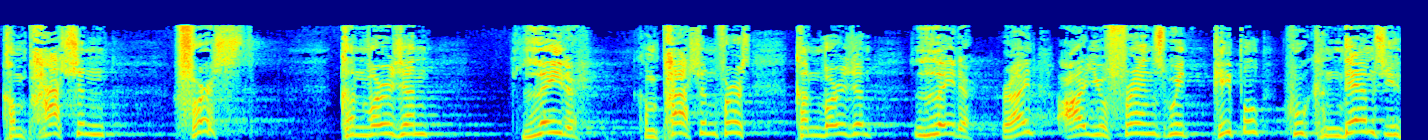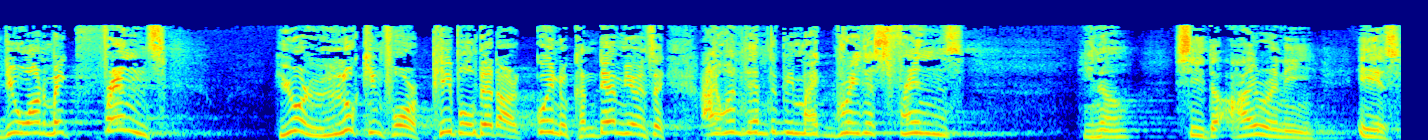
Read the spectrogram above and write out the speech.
Compassion first. Conversion later. Compassion first, conversion later, right? Are you friends with people who condemns you? Do you want to make friends? You're looking for people that are going to condemn you and say, I want them to be my greatest friends. You know, see, the irony is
